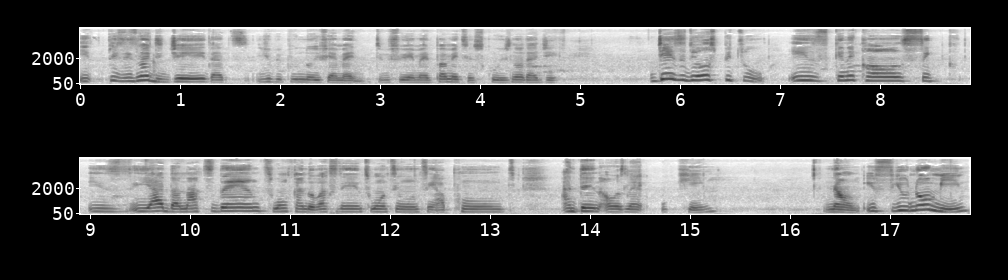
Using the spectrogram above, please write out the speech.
It, please, it's not the Jay that you people know if you're my if you're in my department in school. It's not that Jay. Jay is in the hospital. He's clinical sick. Is he had an accident? One kind of accident. One thing, one thing happened, and then I was like, okay. Now, if you know me,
